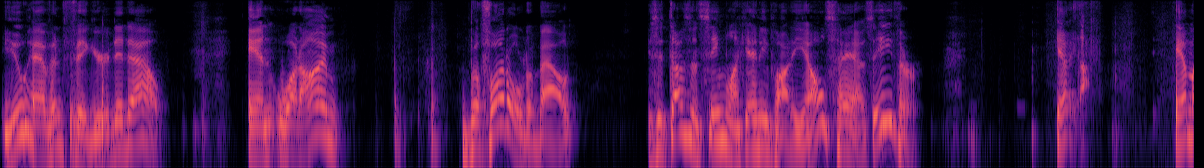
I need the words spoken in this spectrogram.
You haven't figured it out. And what I'm befuddled about is it doesn't seem like anybody else has either. Am,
